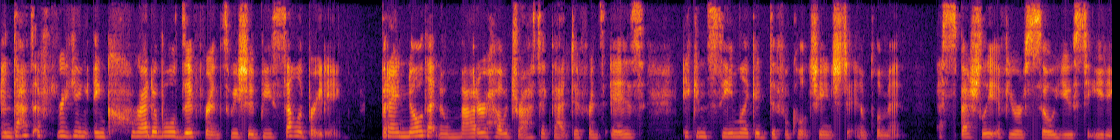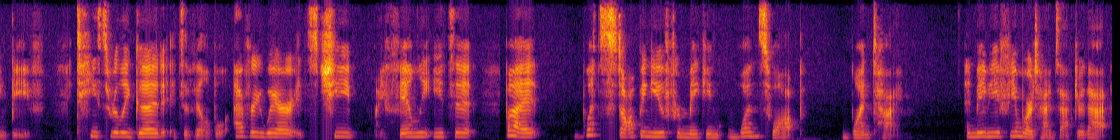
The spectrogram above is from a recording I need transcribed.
And that's a freaking incredible difference we should be celebrating. But I know that no matter how drastic that difference is, it can seem like a difficult change to implement, especially if you're so used to eating beef. It tastes really good, it's available everywhere, it's cheap, my family eats it. But what's stopping you from making one swap one time? And maybe a few more times after that.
